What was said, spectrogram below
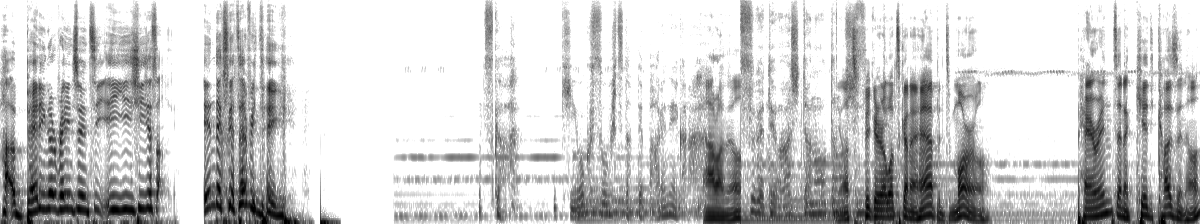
ho- bedding arrangements. He, he, he just Index gets everything. つか記憶喪失だってバレねえかな I don't know. 全ては明日のお Yeah, 楽 let's しみ figure out what's gonna happen tomorrow. Parents and a kid cousin, huh?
